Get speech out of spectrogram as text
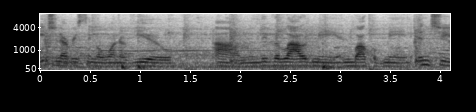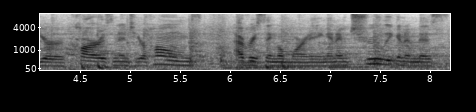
each and every single one of you. Um, they've allowed me and welcomed me into your cars and into your homes every single morning, and I'm truly going to miss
